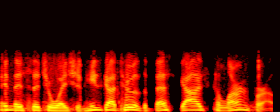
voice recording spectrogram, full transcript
in this situation. He's got two of the best guys to learn from.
